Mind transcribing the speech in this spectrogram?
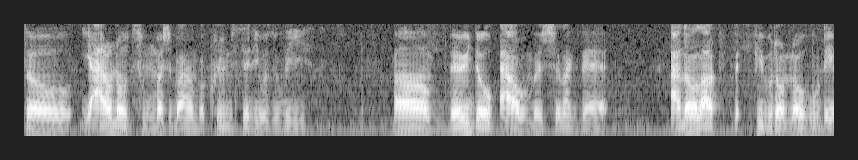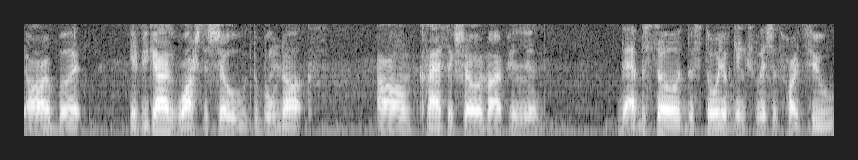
So yeah, I don't know too much about him, but Cream City was released. Um, very dope album and shit like that. I know a lot of people don't know who they are, but if you guys watch the show The Boondocks, um, classic show in my opinion, the episode, the story of Gangstalicious Part Two,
